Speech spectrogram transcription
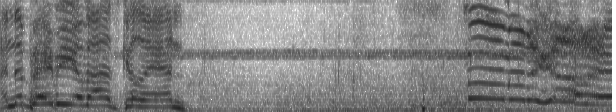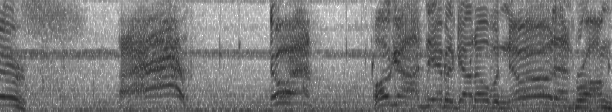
I'm the baby of Azkaban. I'm gonna get out of here. Ah! Do it! Oh god damn it, got open. No, that's wrong.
